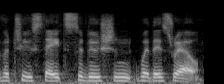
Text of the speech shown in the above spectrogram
of a two-state solution with Israel?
